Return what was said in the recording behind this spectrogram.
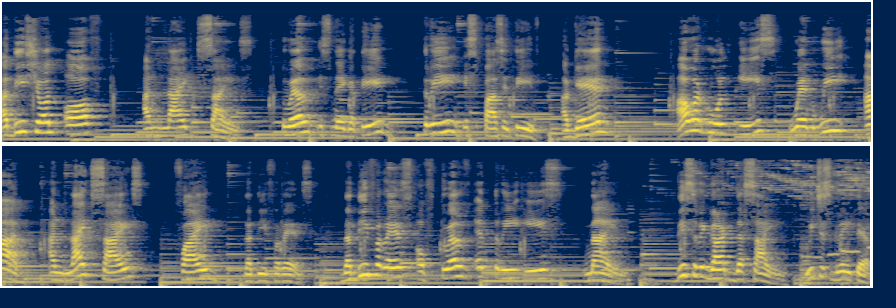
Addition of unlike signs. 12 is negative, 3 is positive. Again, our rule is when we add unlike signs, find the difference. The difference of 12 and 3 is 9. Disregard the sign. Which is greater?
